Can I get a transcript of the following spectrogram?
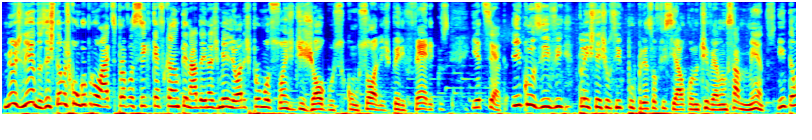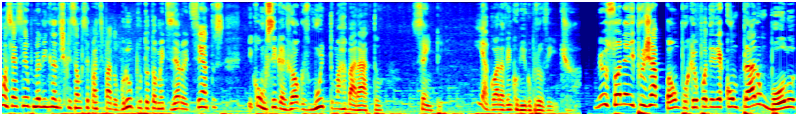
Meus lindos, estamos com um grupo no WhatsApp para você que quer ficar antenado aí nas melhores promoções de jogos, consoles, periféricos e etc. Inclusive PlayStation 5 por preço oficial quando tiver lançamentos. Então acesse aí o meu link na descrição para você participar do grupo totalmente 0800 e consiga jogos muito mais barato sempre. E agora vem comigo pro vídeo. Meu sonho é ir pro Japão, porque eu poderia comprar um bolo,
